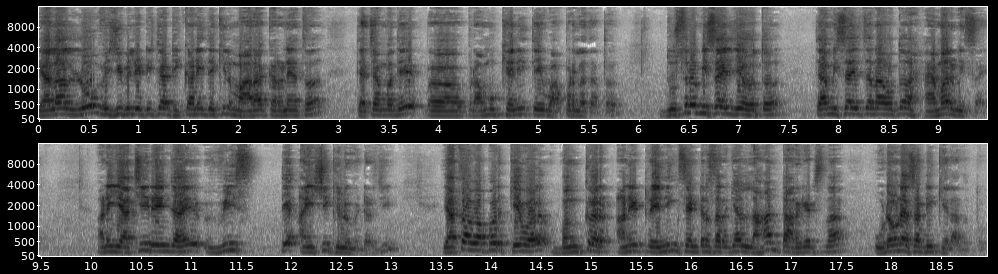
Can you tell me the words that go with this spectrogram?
याला लो व्हिजिबिलिटीच्या ठिकाणी देखील मारा करण्याचं त्याच्यामध्ये प्रामुख्याने ते वापरलं जातं. दुसरं मिसाईल जे होतं त्या मिसाईलचं नाव होतं हॅमर मिसाईल आणि याची रेंज आहे वीस ते ऐंशी किलोमीटरची याचा वापर केवळ बंकर आणि ट्रेनिंग सेंटरसारख्या लहान टार्गेट्सना उडवण्यासाठी केला जातो.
